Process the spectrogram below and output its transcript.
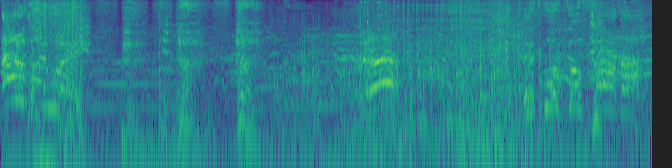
Out of my way! Won't go farther!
